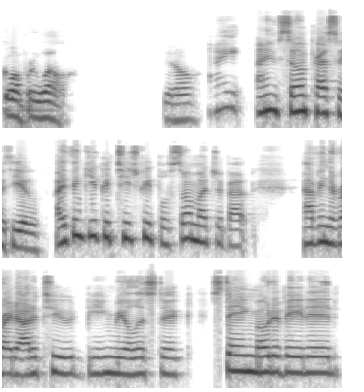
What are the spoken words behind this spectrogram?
going pretty well. You know, I I am so impressed with you. I think you could teach people so much about having the right attitude, being realistic, staying motivated,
